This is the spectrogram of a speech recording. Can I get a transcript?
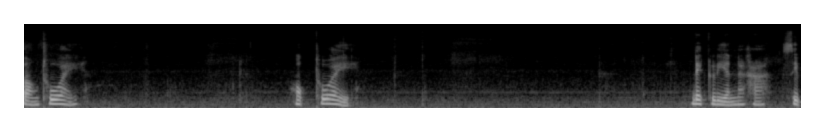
สองถ้วยหกถ้วยเด็กเหรียญนนะคะสิบ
